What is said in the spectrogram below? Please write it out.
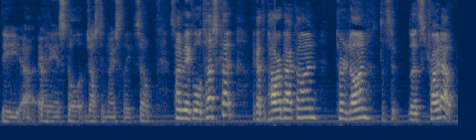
the uh, everything is still adjusted nicely. So it's time to make a little test cut. I got the power back on, turned it on. Let's do, let's try it out.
